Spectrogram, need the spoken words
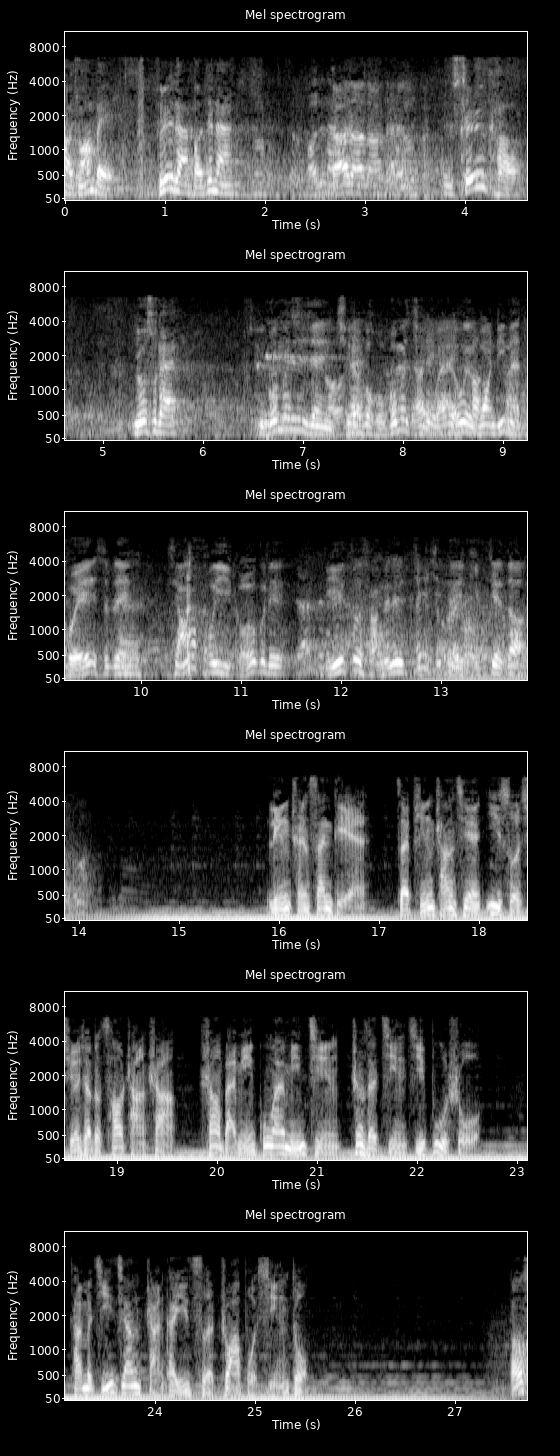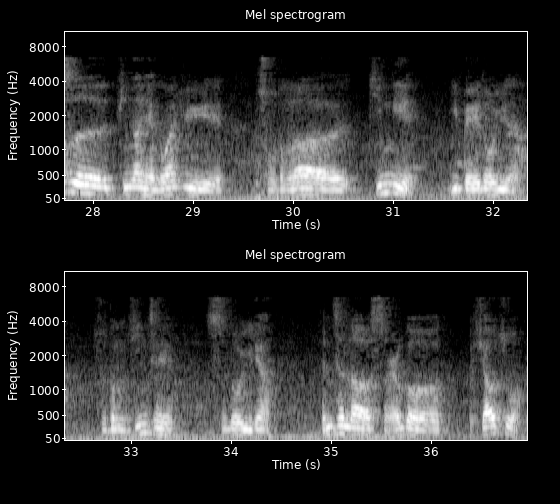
检查装备，催泪弹、报警呢？报警单。到到到手铐，钥匙呢？我们的人去了过后，我们从外围往里面推，是不是？相互一个个的立着上面的这些的记不记着？凌晨三点，在平昌县一所学校的操场上，上百名公安民警正在紧急部署，他们即将展开一次抓捕行动。当时平昌县公安局出动了警力一百多余人，出动警车十多余辆，分成了十二个。小组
